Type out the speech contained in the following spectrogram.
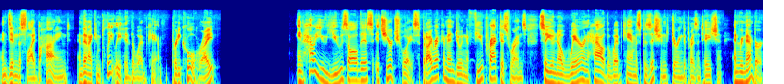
and dim the slide behind, and then I completely hid the webcam. Pretty cool, right? And how you use all this, it's your choice, but I recommend doing a few practice runs so you know where and how the webcam is positioned during the presentation. And remember,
